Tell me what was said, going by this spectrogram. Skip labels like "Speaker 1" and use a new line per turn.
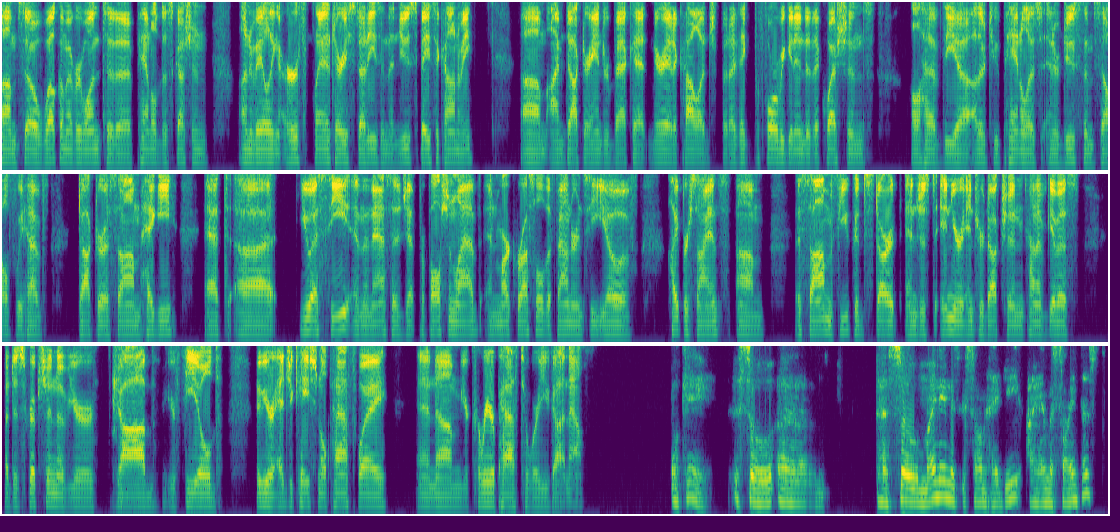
Um, so, welcome everyone to the panel discussion Unveiling Earth Planetary Studies in the New Space Economy. Um, I'm Dr. Andrew Beck at Marietta College, but I think before we get into the questions, I'll have the uh, other two panelists introduce themselves. We have Dr. Essam Heggy at uh, USC and the NASA Jet Propulsion Lab, and Mark Russell, the founder and CEO of Hyperscience. Um, Essam, if you could start and just in your introduction, kind of give us a description of your job, your field, maybe your educational pathway, and um, your career path to where you got now.
Okay, so um, uh, so my name is Essam Heggy. I am a scientist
